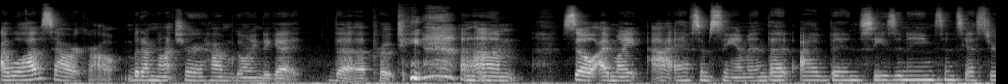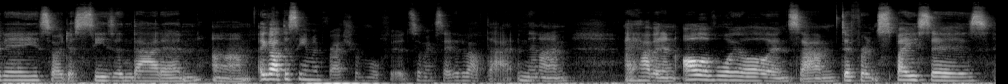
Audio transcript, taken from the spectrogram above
I will have sauerkraut, but I'm not sure how I'm going to get the protein. um, so I might. I have some salmon that I've been seasoning since yesterday, so I just seasoned that in. Um, I got the salmon fresh from Whole Foods, so I'm excited about that. And then I'm, I have it in olive oil and some different spices.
